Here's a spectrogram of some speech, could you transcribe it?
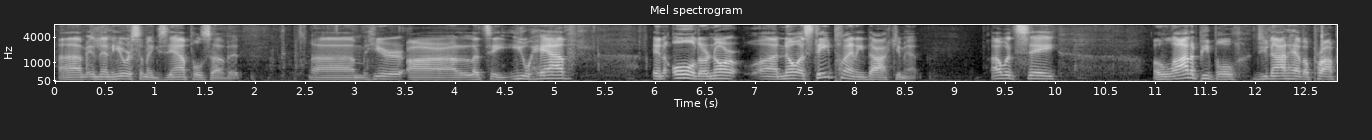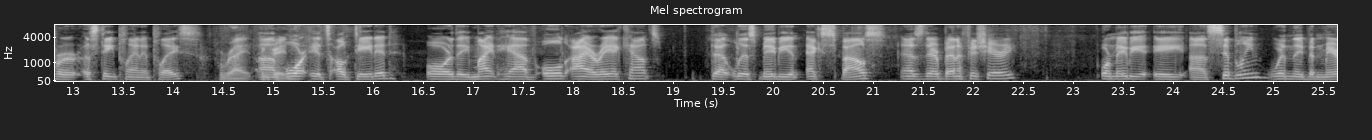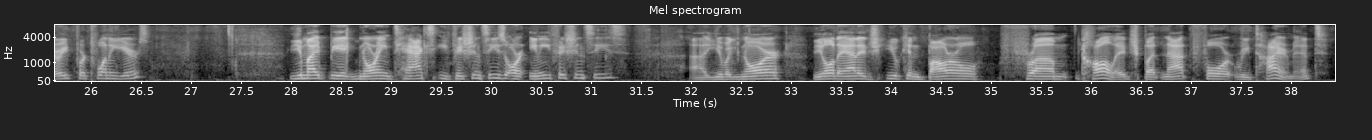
Um, and then here are some examples of it. Um, here are, let's see, you have an old or no, uh, no estate planning document. I would say a lot of people do not have a proper estate plan in place, Right. um, or it's outdated, or they might have old IRA accounts that list maybe an ex spouse as their beneficiary, or maybe a uh, sibling when they've been married for 20 years. You might be ignoring tax efficiencies or inefficiencies. Uh, you ignore the old adage you can borrow from college, but not for retirement.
